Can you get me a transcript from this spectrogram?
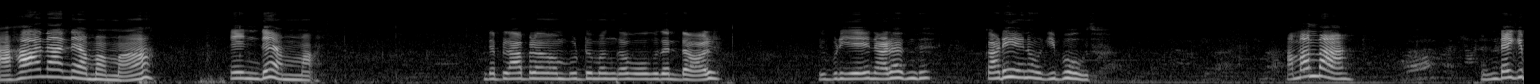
ஆஹா நான் அம்மம்மா எந்த அம்மா இந்த பிளாப்பழம் புட்டு மங்க போகுதென்றால் இப்படியே நடந்து கடையை நோக்கி போகுது. அம்மம்மா இன்றைக்கு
